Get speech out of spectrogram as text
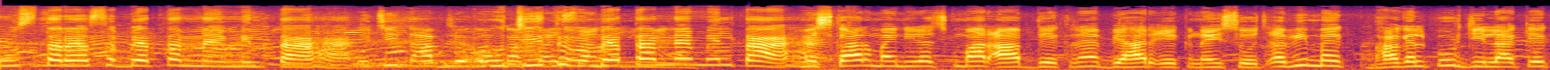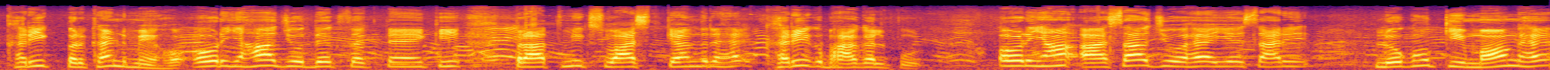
उस तरह से वेतन नहीं मिलता है। उचित आप लोगों उचित वेतन नहीं मिलता है। नमस्कार मैं नीरज कुमार आप देख रहे हैं बिहार एक नई सोच। अभी मैं भागलपुर जिला के खरीक प्रखंड में हूँ और यहाँ जो देख सकते हैं कि प्राथमिक स्वास्थ्य केंद्र है खरीक भागलपुर। और यहाँ आशा जो है ये सारी लोगों की मांग है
